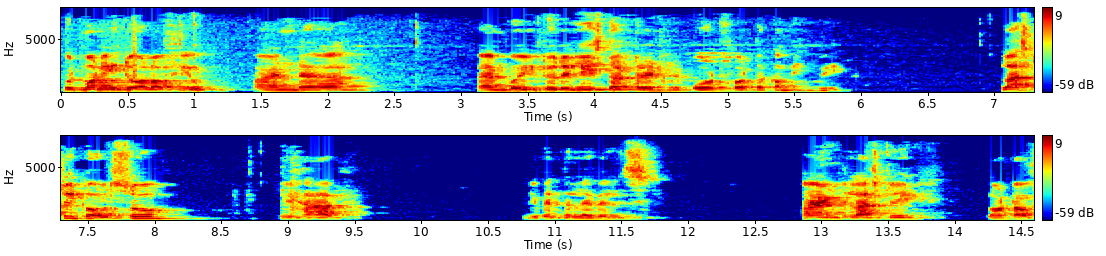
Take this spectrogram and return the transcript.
Good morning to all of you and uh, I am going to release the trade report for the coming week. Last week also we have given the levels and last week lot of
